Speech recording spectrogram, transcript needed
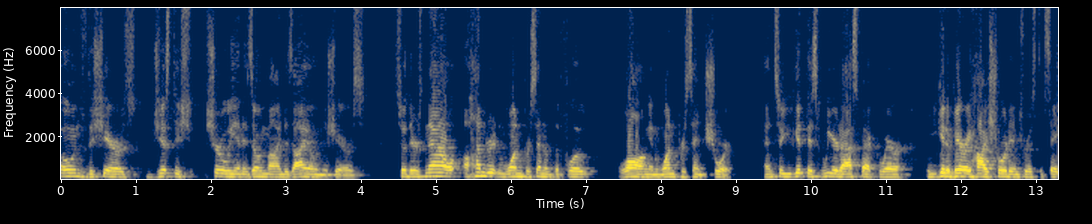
owns the shares just as surely in his own mind as I own the shares. So there's now 101% of the float long and 1% short. And so you get this weird aspect where when you get a very high short interest of say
